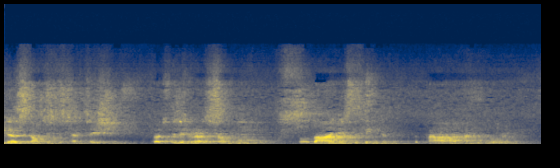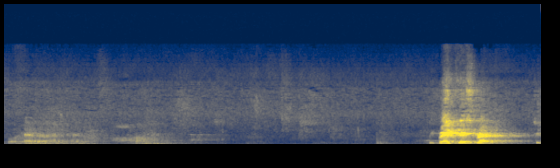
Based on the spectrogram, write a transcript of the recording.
Lead us not into temptation, but deliver us from evil. For thine is the kingdom, the power, and the glory, forever and ever. Amen. We break this bread to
